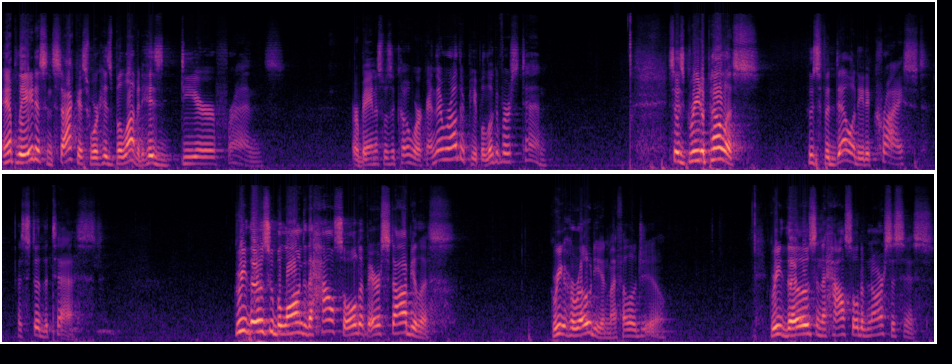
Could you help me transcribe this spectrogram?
Ampliatus and Stachys were his beloved, his dear friends. Urbanus was a co worker, and there were other people. Look at verse 10. It says, Greet Apelles, whose fidelity to Christ has stood the test. Greet those who belong to the household of Aristobulus. Greet Herodion, my fellow Jew. Greet those in the household of Narcissus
